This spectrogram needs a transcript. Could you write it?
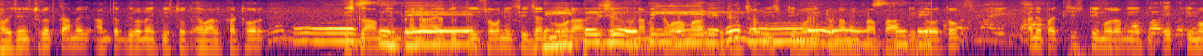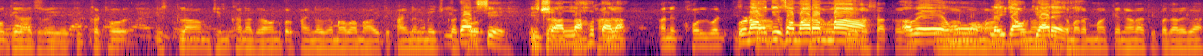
હવે જોઈએ સુરત કામે આમતક બ્યુરોનો એક વિસ્તૃત અહેવાલ. કઠોર ઇસ્લામ જીમખાના આયોજિત ત્રીસ ઓવરની સિઝન વોરા ટુર્નામેન્ટ રમવામાં આવી હતી. છવ્વીસ ટીમોએ ટુર્નામેન્ટમાં ભાગ લીધો હતો અને પચીસ ટીમો રમી હતી. એક ટીમો ગેરહાજર રહી હતી. કઠોર ઇસ્લામ જીમખાના ગ્રાઉન્ડ પર ફાઇનલ રમાડવામાં આવી હતી. ફાઇનલ મેચ કઠોર તાલા. અને ખોલવડ પૂર્ણાવતી સમારંભમાં હવે હું લઈ જાઉં ત્યારે. સમારંભમાં કેનેડાથી પધારેલા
